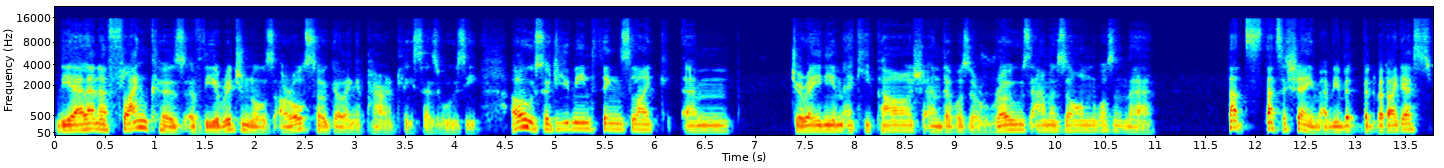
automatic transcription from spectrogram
the Ellena flankers of the originals are also going, apparently, says Woozy. Oh, so do you mean things like um, Geranium Equipage and there was a Rose Amazon, wasn't there? That's that's a shame. I mean, but but but I guess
